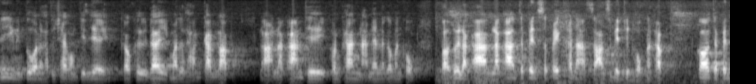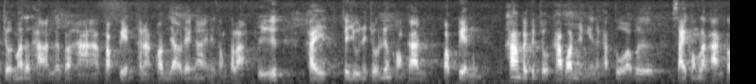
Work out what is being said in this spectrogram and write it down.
นี่อีกหนึ่งตัวนะครับที่ใช้ของจินเย่ก็คือได้มาตรฐานการรับอ่าหลักอ่านที่ค่อนข้างหนาแน่นแล้วก็มั่นคง ต่อด้วยหลักอ่านหลักอ่านจะเป็นสเปคขนาด 31.6 นะครับ ก็จะเป็นโจทย์มาตรฐานแล้วก็หาปรับเปลี่ยนขนาดความยาวได้ง่ายในท้องตลาด หรือใครจะอยู่ในโจทย์เรื่องของการปรับเปลี่ยนข้ามไปเป็นโจทย์คาร์บอนอย่างนี้ยนะครับ ตัวเบอร์ไซส์ของหลักอ่านก็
